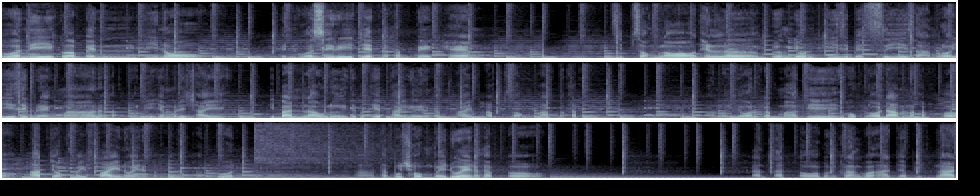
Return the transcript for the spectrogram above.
ตัวนี้ก็เป็นฮีโน่เป็นหัวซีรีส์7นะครับเบรกแห้ง 12 ล้อเทเลอร์เครื่องยนต์ P11C 320 แรงม้านะครับ ตัวนี้ยังไม่ได้ใช้ที่บ้านเราเลยที่ประเทศไทยเลยนะครับ ท้ายพับ 2 พับนะครับ เราย้อนกลับมาที่ 6 ล้อดำนะครับ ก็ภาพจะออกไฟๆหน่อยนะครับ ก็ต้องขอโทษท่านผู้ชมไว้ด้วยนะครับ ก็ การตัดต่อบางครั้งก็อาจจะผิดพลาด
